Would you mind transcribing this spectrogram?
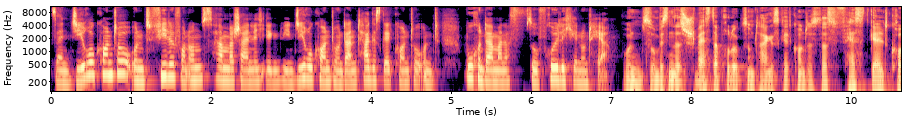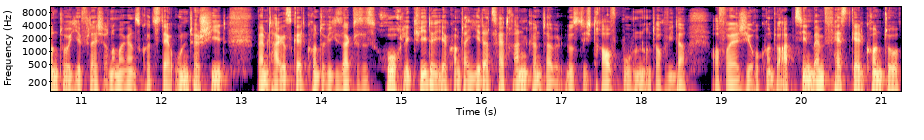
sein Girokonto und viele von uns haben wahrscheinlich irgendwie ein Girokonto und dann ein Tagesgeldkonto und buchen da mal so fröhlich hin und her. Und so ein bisschen das Schwesterprodukt zum Tagesgeldkonto ist das Festgeldkonto. Hier vielleicht auch nochmal ganz kurz der Unterschied. Beim Tagesgeldkonto, wie gesagt, es ist hochliquide. Ihr kommt da jederzeit ran, könnt da lustig drauf buchen und auch wieder auf euer Girokonto abziehen. Beim Festgeldkonto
